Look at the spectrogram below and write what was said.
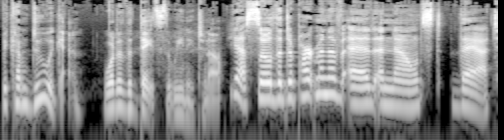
become due again? What are the dates that we need to know? Yeah, so the Department of Ed announced that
